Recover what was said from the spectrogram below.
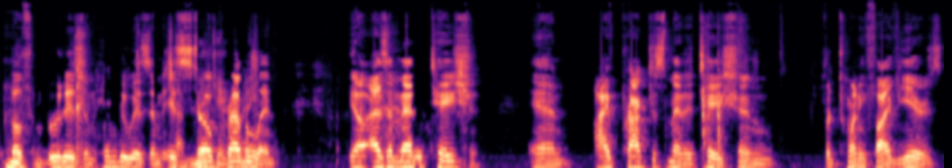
mm-hmm. both in Buddhism, Hinduism, is so making, prevalent, right? you know, as a meditation. And I've practiced meditation for 25 years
